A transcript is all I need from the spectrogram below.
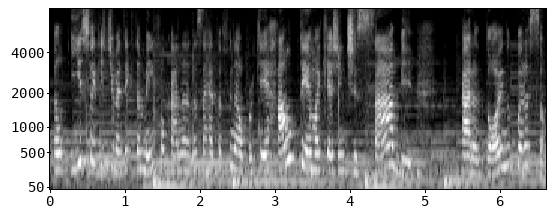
Então, isso é que a gente vai ter que também focar na, nessa reta final, porque errar um tema que a gente sabe, cara, dói no coração.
